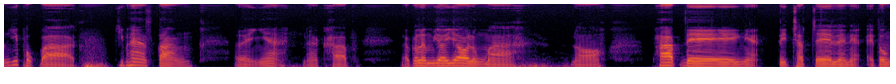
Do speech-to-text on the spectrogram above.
น 26 บาท 25 สตางค์อะไรเงี้ยนะครับ แล้วก็เริ่มย่อๆลงมาเนาะภาพ day เองเนี่ย ติดชัดเจนเลยเนี่ยไอ้ตรง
